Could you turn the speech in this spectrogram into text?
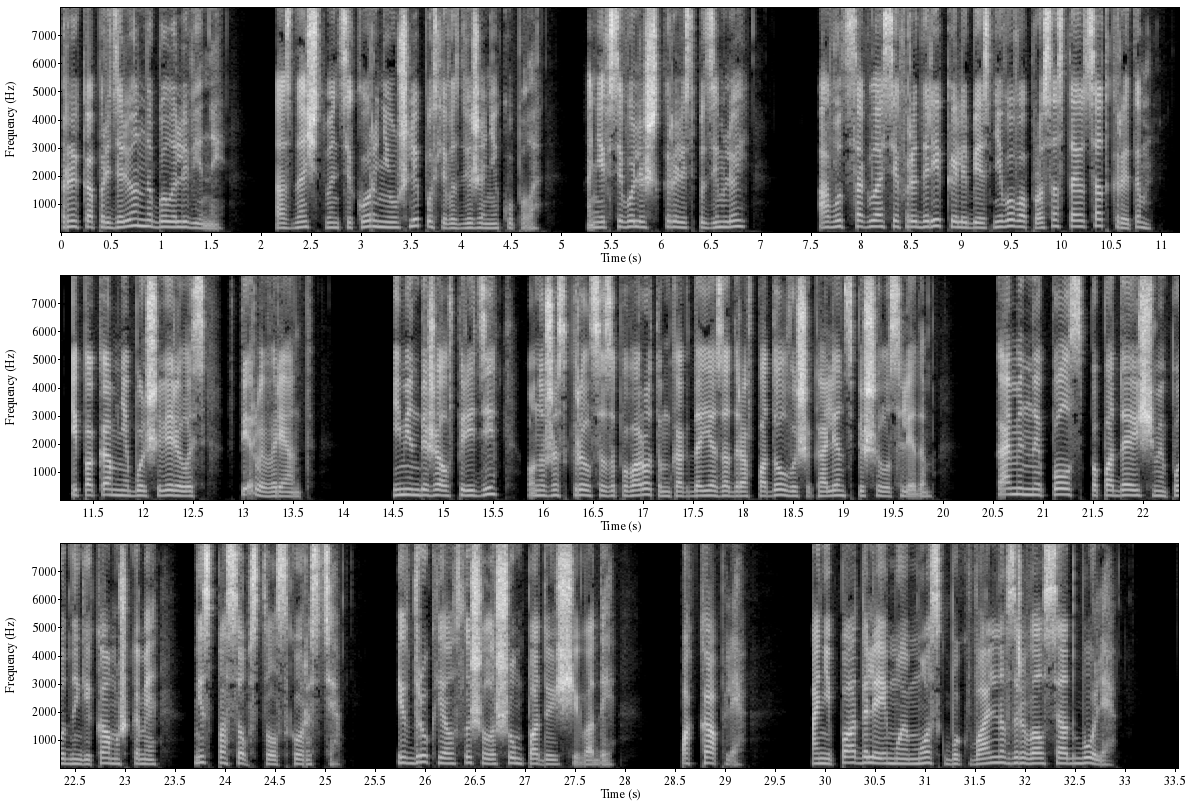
Рык определенно был львиный, а значит, мантикоры не ушли после воздвижения купола. Они всего лишь скрылись под землей. А вот согласие Фредерика или без него вопрос остается открытым. И пока мне больше верилось в первый вариант. Имин бежал впереди, он уже скрылся за поворотом, когда я, задрав подол выше колен, спешила следом. Каменный пол с попадающими под ноги камушками не способствовал скорости. И вдруг я услышала шум падающей воды. По капле. Они падали, и мой мозг буквально взрывался от боли.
